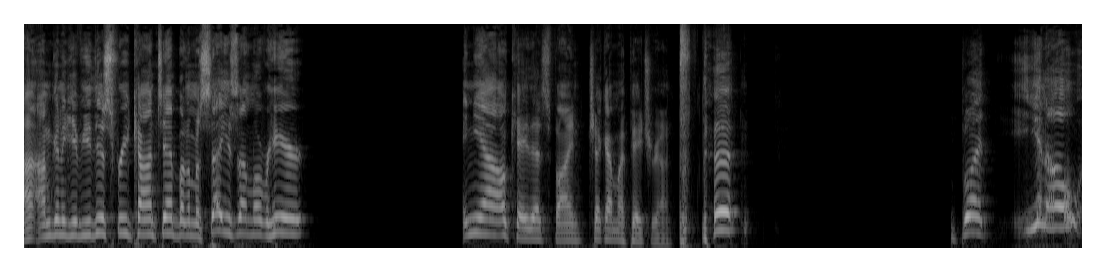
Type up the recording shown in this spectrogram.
I- I'm going to give you this free content, but I'm going to sell you something over here. And yeah, okay, that's fine. Check out my Patreon. but you know,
